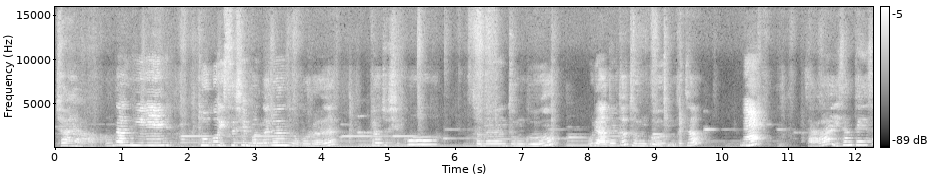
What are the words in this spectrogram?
좋아요. 엉덩이 도구 있으신 분들은 도구를 껴주시고 저는 둥근 우리 아들도 둥근 그죠? 네? 자, 이 상태에서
